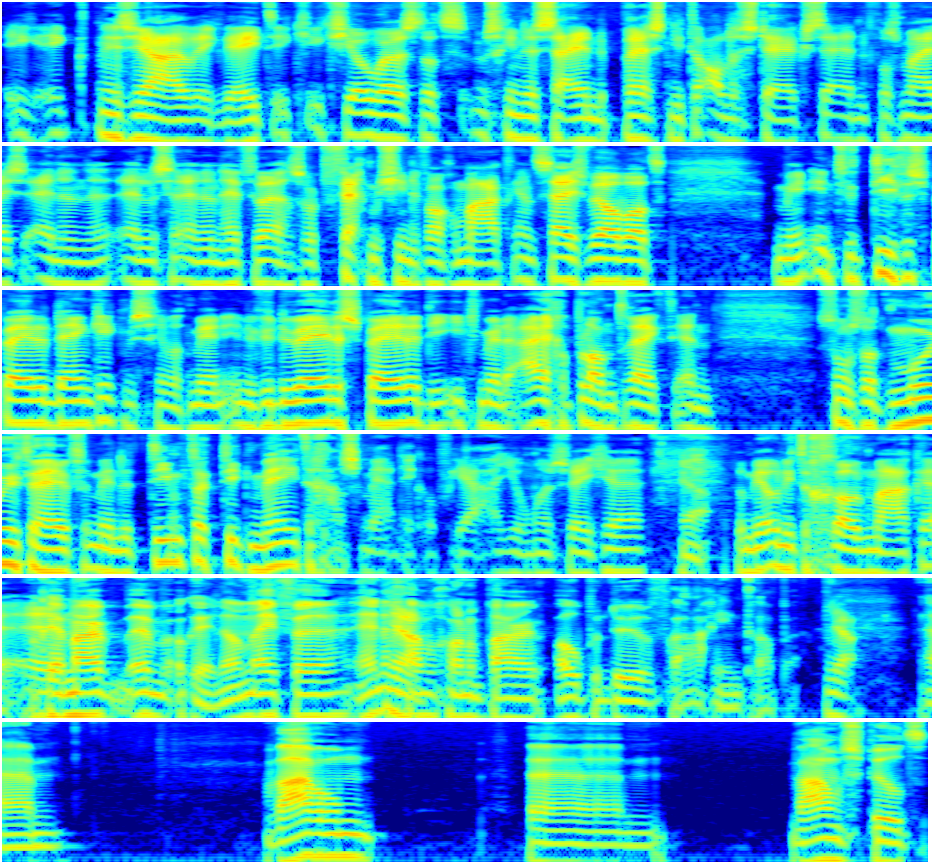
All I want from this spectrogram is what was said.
Ik, ik, dus ja, ik weet. Ik, ik zie ook wel eens dat ze- misschien is zij in de press niet de allersterkste. En volgens mij is Ellison Ennen heeft er wel een soort vechtmachine van gemaakt. En zij is wel wat meer een intuïtieve speler, denk ik. Misschien wat meer een individuele speler die iets meer de eigen plan trekt. En soms wat moeite heeft om in de teamtactiek mee te gaan. Dus, maar ja, ik ook van ja, jongens, weet je, Ja. dat moet je ook niet te groot maken. Oké, Ehm, maar eh, oké, dan even. Hè, dan Ja. gaan we gewoon een paar open deuren vragen intrappen. Ja. Ehm, waarom, ehm, waarom speelt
